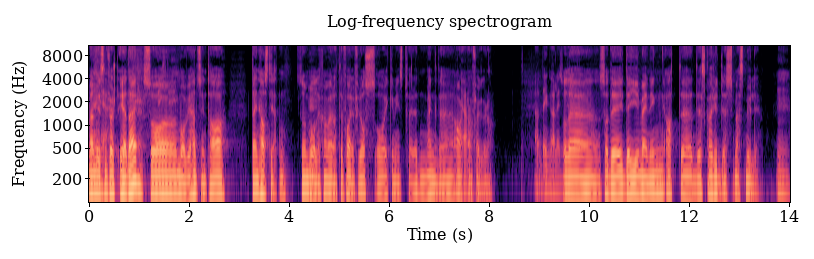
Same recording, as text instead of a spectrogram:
Men hvis den først er der, så Riktig. må vi hensynta den hastigheten. Som Mm. både kan være til fare for oss, og ikke minst for en mengde arter Ja. av fugl. ja, det Så, det, så det, det gir mening at uh, det skal ryddes mest mulig. Mm.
